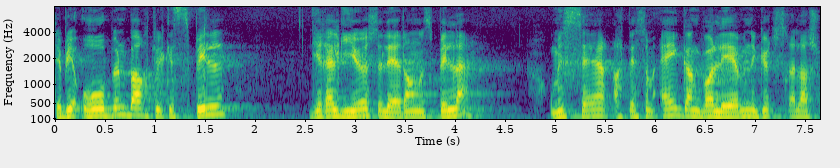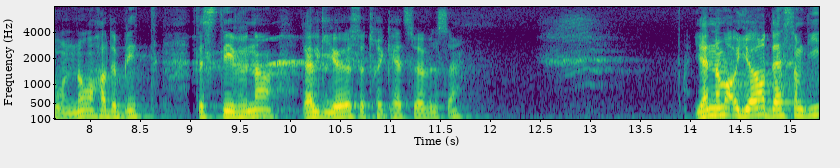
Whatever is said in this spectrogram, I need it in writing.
Det blir åpenbart hvilket spill de religiøse lederne spiller. Og vi ser at det som en gang var levende gudsrelasjon, nå hadde blitt til stivna religiøse trygghetsøvelse. Gjennom å gjøre det som de,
